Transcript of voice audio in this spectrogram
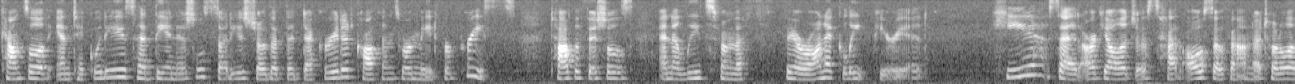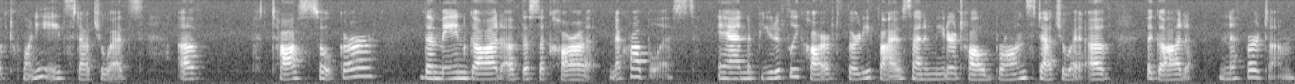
Council of Antiquities, said the initial studies show that the decorated coffins were made for priests, top officials, and elites from the Pharaonic late period. He said archaeologists had also found a total of 28 statuettes of Ptah the main god of the Saqqara necropolis, and a beautifully carved 35 centimeter tall bronze statuette of the god Nefertum,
